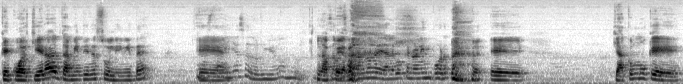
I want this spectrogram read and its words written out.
Que cualquiera también tiene su límite. Eh, ella se durmió. la Estamos perra. hablando de algo que no le importa. eh, ya como que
